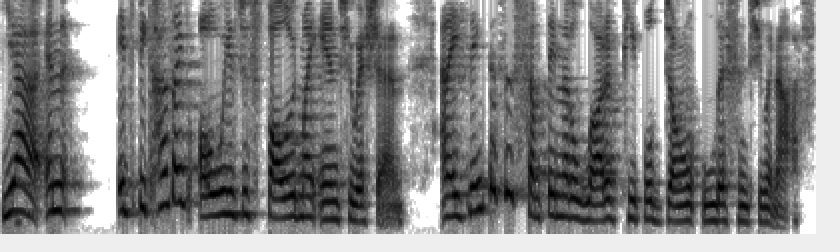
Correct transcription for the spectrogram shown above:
Yeah, and it's because I've always just followed my intuition. And I think this is something that a lot of people don't listen to enough.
